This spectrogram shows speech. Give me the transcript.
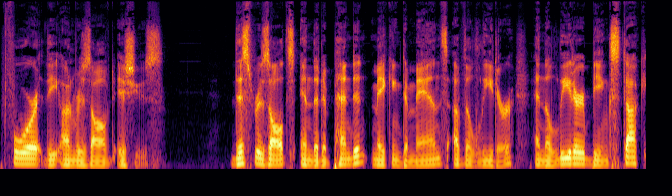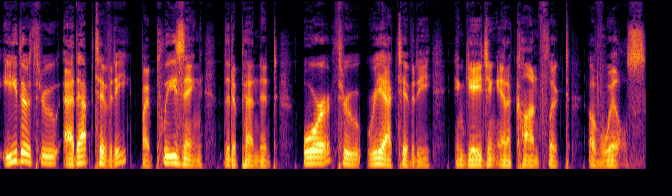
for the unresolved issues. This results in the dependent making demands of the leader and the leader being stuck either through adaptivity by pleasing the dependent or through reactivity engaging in a conflict of wills.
